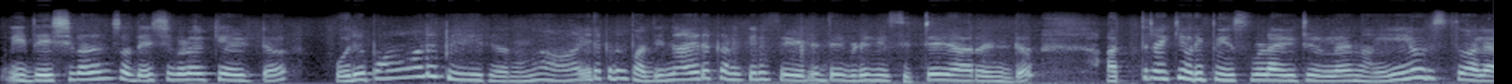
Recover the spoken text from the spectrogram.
വിദേശികളും സ്വദേശികളും ഒക്കെ ആയിട്ട് ഒരുപാട് പേര് നമ്മൾ ആയിരക്കണക്കിന് പതിനായിരക്കണക്കിന് പേര് ഇത് ഇവിടെ വിസിറ്റ് ചെയ്യാറുണ്ട്. അത്രയ്ക്ക് ഒരു പീസ്ഫുൾ ആയിട്ടുള്ള നല്ലൊരു സ്ഥല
